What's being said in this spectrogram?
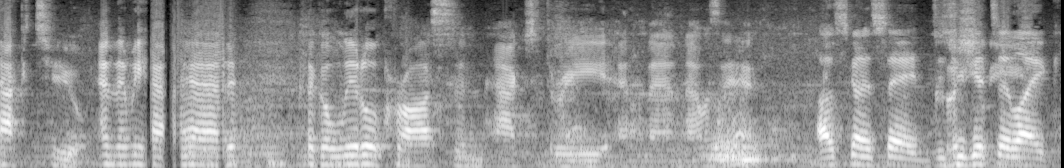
Act two, and then we had like a little cross in Act three, and then that was it. I was gonna say, did you get to like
